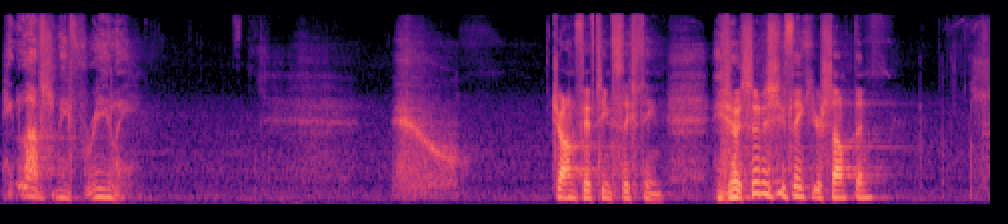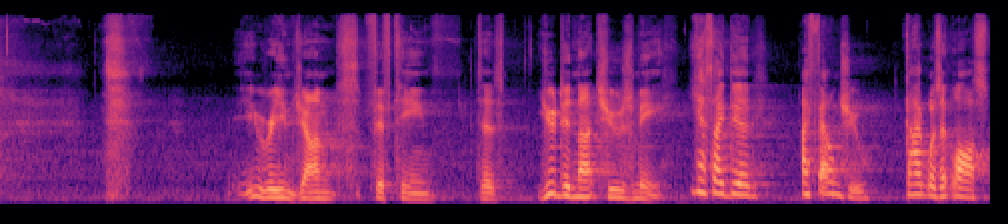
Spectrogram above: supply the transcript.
He loves me freely. Whew. John 15, 16. You know, as soon as you think you're something, you read John 15, it says, You did not choose me. Yes, I did. I found you. God wasn't lost.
